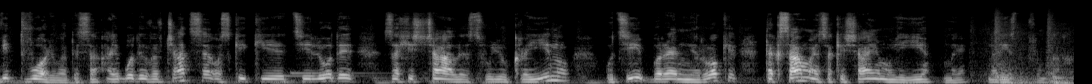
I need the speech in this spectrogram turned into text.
відтворюватися, а й буде вивчатися, оскільки ці люди захищали свою країну у ці буремні роки, так само і захищаємо її ми на різних фронтах.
